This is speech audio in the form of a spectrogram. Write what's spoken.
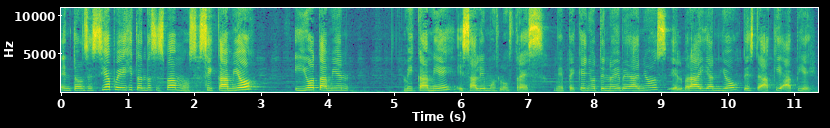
Entonces, ya pues, hijito, entonces vamos. Si cambió, y yo también me cambié y salimos los tres. Mi pequeño tiene nueve años, el Brian, yo, desde aquí a pie.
